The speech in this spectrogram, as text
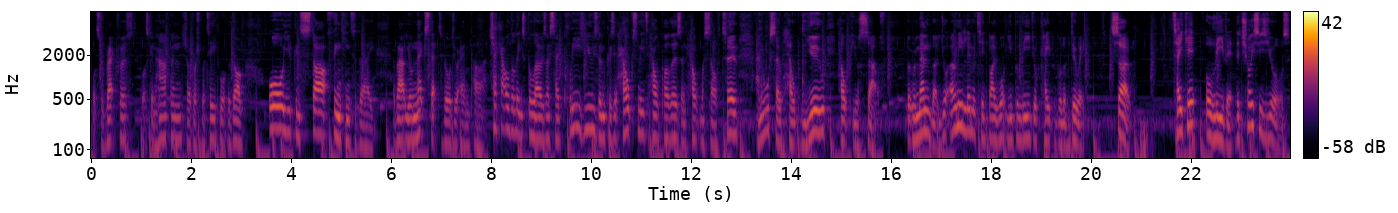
What's for breakfast? What's going to happen? Should I brush my teeth? Walk the dog? Or you can start thinking today about your next step to build your empire. Check out all the links below. As I said, please use them because it helps me to help others and help myself too, and also help you help yourself. But remember, you're only limited by what you believe you're capable of doing. So, take it or leave it. The choice is yours.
